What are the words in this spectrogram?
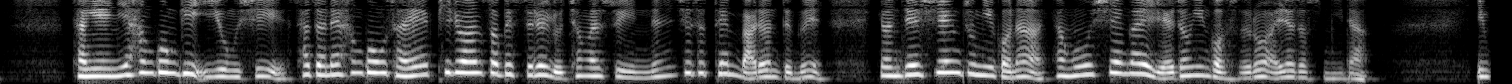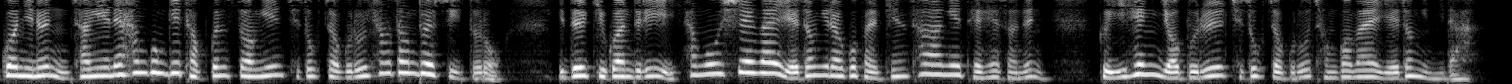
장애인이 항공기 이용 시 사전에 항공사에 필요한 서비스를 요청할 수 있는 시스템 마련 등을 현재 시행 중이거나 향후 시행할 예정인 것으로 알려졌습니다. 인권위는 장애인의 항공기 접근성이 지속적으로 향상될 수 있도록 이들 기관들이 향후 시행할 예정이라고 밝힌 사항에 대해서는 그 이행 여부를 지속적으로 점검할 예정입니다.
